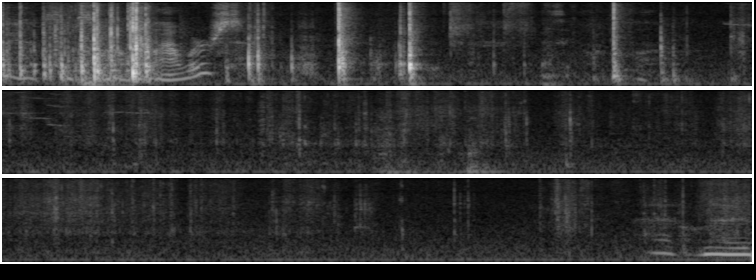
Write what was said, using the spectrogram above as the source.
I have some small flowers. Let's see. I don't know.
